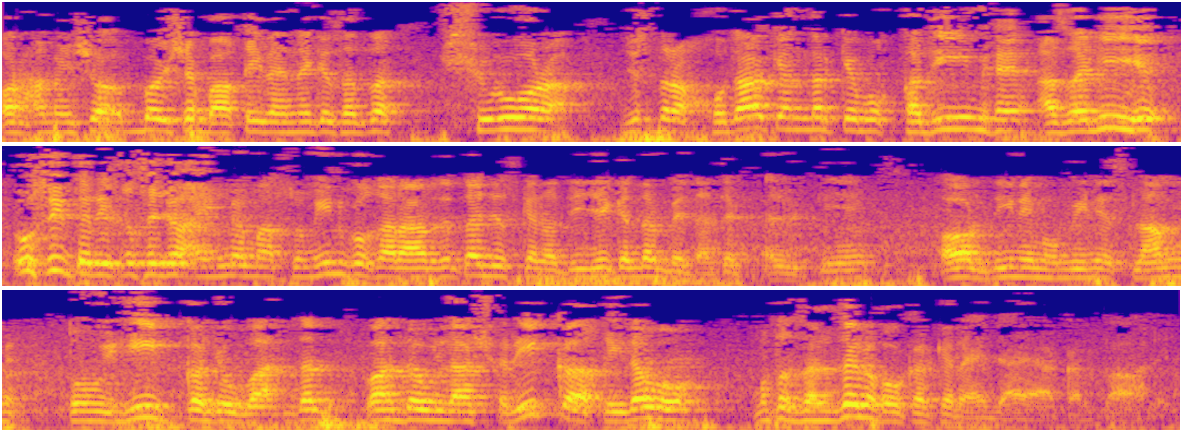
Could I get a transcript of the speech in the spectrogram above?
और हमेशा हमेशा बाकी रहने के साथ साथ शुरू और जिस तरह खुदा के अंदर के वो कदीम है, अजली है, उसी तरीके से जो आइम मासूमीन को करार देता है, जिसके नतीजे के अंदर बेदातें फैलती हैं। और दीन मुबीन इस्लाम में तोहीद का जो वहदत वहदुल्ला शरीक का अकीदा, वो मुतजलजल होकर के रह जाया करता है।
